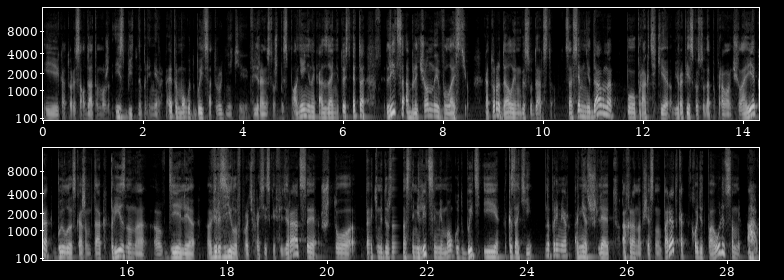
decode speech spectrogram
и который солдата может избить, например. Это могут быть сотрудники Федеральной службы исполнения наказаний. То есть это лица, облеченные властью, которую дало им государство. Совсем недавно по практике Европейского суда по правам человека было, скажем так, признано э, в деле Верзилов против Российской Федерации, что такими должностными лицами могут быть и казаки, например. Они осуществляют охрану общественного порядка, ходят по улицам. А,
